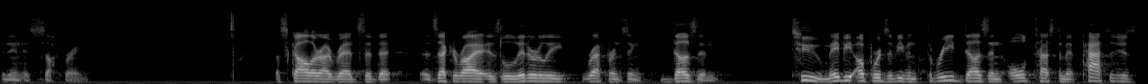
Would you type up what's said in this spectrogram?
and in his suffering. A scholar I read said that Zechariah is literally referencing dozen, two, maybe upwards of even three dozen Old Testament passages,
